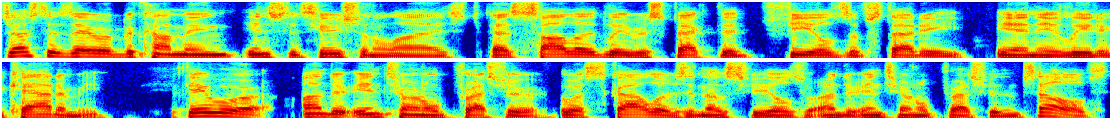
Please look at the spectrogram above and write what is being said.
Just as they were becoming institutionalized as solidly respected fields of study in elite academy, they were under internal pressure, or scholars in those fields were under internal pressure themselves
